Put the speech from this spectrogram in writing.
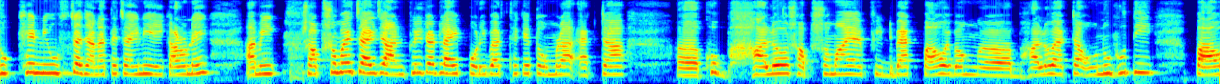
দুঃখের নিউজটা জানাতে চাইনি এই কারণেই আমি সবসময় চাই যে আনফিল্টার্ড লাইফ পরিবার থেকে তোমরা একটা খুব ভালো সবসময় ফিডব্যাক পাও এবং ভালো একটা অনুভূতি পাও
